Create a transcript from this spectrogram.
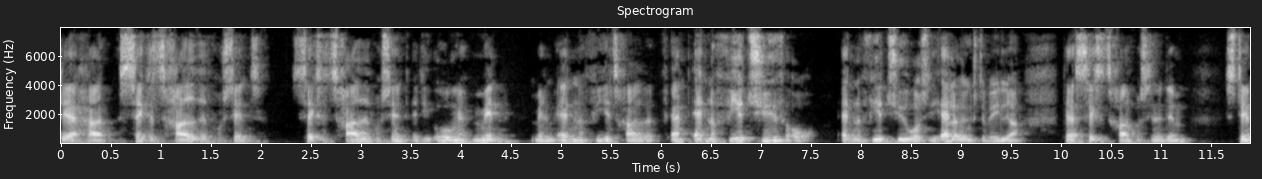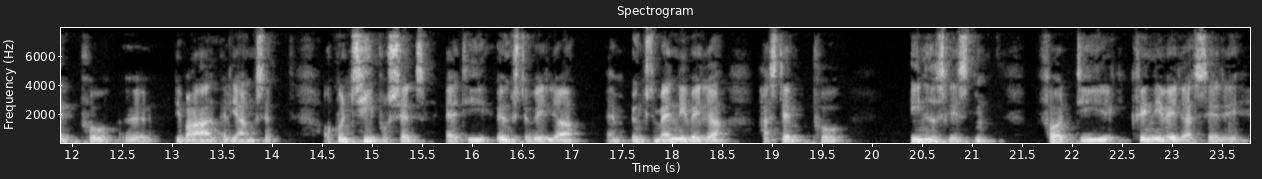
der har 36 procent 36 procent af de unge mænd mellem 18 og 34, 18 og 24 år, 18 og 24 år, så de aller yngste vælgere, der er 36 procent af dem stemt på øh, Liberal Alliance. Og kun 10% af de yngste vælgere, af yngste mandlige vælgere, har stemt på enhedslisten. For de kvindelige vælgere ser det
